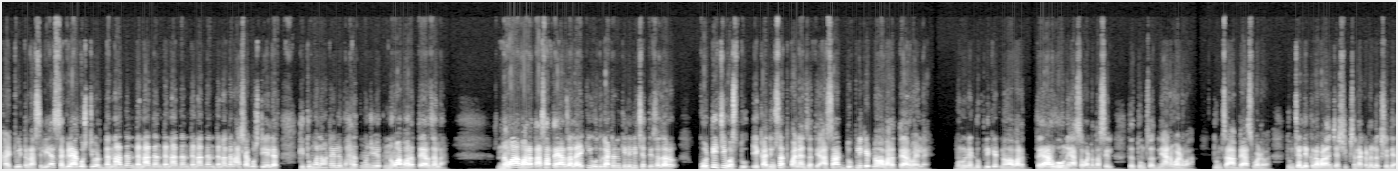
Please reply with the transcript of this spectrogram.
काय ट्विटर असेल या सगळ्या गोष्टीवर दनादन दनादन दनादन धनादन दनादन अशा गोष्टी आल्यात की तुम्हाला वाटायला भारत म्हणजे एक नवा भारत तयार झाला. नवा भारत असा तयार झालाय की उद्घाटन केलेली छत्तीस हजार कोटीची वस्तू एका दिवसात पाण्यात जाते असा डुप्लिकेट नवा भारत तयार व्हायलाय. म्हणून या डुप्लिकेट नवा भारत तयार होऊ नये असं वाटत असेल तर तुमचं ज्ञान वाढवा. तुमचा अभ्यास वाढवा. तुमच्या लेकराबाळांच्या शिक्षणाकडे लक्ष द्या.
